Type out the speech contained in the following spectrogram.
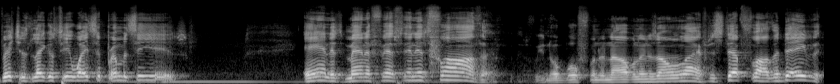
richest legacy of white supremacy is. And it's manifest in his father. We know both from the novel and his own life. The stepfather, David.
